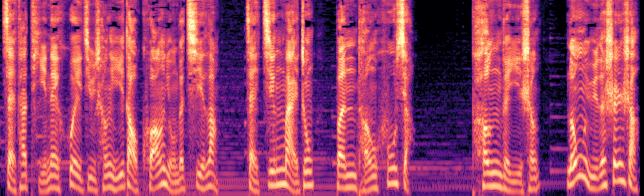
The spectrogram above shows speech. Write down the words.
在他体内汇聚成一道狂涌的气浪，在经脉中奔腾呼啸。砰的一声，龙宇的身上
